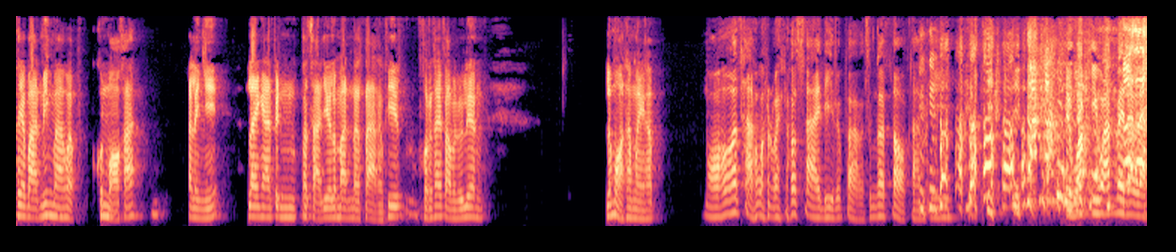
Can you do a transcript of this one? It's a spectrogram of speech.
พยาบาลวิ่งมาแบบคุณหมอคะอะไรอย่างนี้ รายงานเป็นภาษาเยอรมันต่าง ๆ ที่คนไข้ฟังไม่รู้เรื่อง แล้วหมอทำไงครับ หมอเขาก็ถามว่าไวท์เท่าทรายดีหรือเปล่า ซึ่งก็ตอบตามที่เดี๋ยววัดที่วัดไปนั่นแหละ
